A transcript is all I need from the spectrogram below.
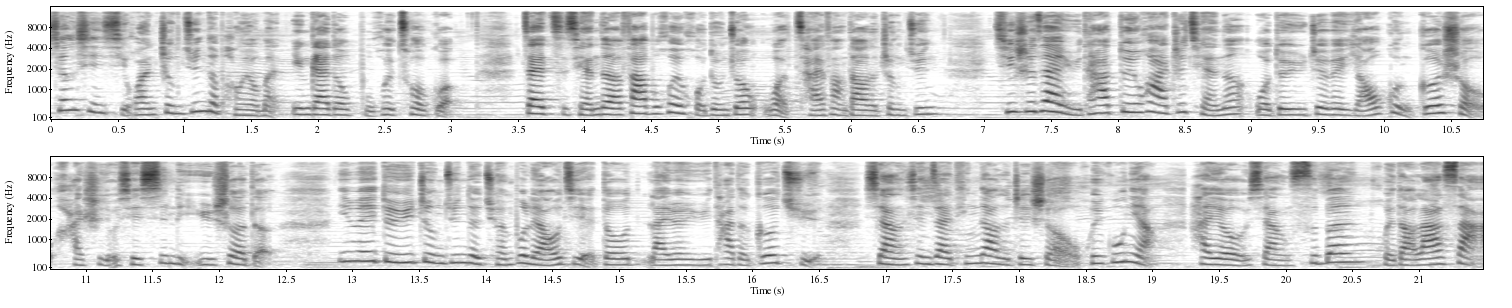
相信喜欢郑钧的朋友们应该都不会错过。在此前的发布会活动中，我采访到了郑钧。其实，在与他对话之前呢，我对于这位摇滚歌手还是有些心理预设的。因为对于郑钧的全部了解都来源于他的歌曲，像现在听到的这首《灰姑娘》，还有像《私奔》《回到拉萨》，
